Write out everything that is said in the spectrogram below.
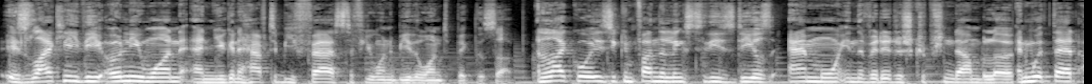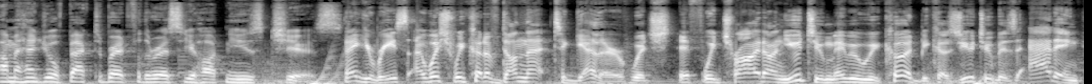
is likely the only one and you're going to have to be fast if you want to be the one to pick this up. And like always, you can find the links to these deals and more in the video description down below. And with that, I'm gonna hand you off back to Brett for the rest of your hot news. Cheers. Thank you, Reese. I wish we could have done that together, which if we tried on YouTube, maybe we could, because YouTube is adding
